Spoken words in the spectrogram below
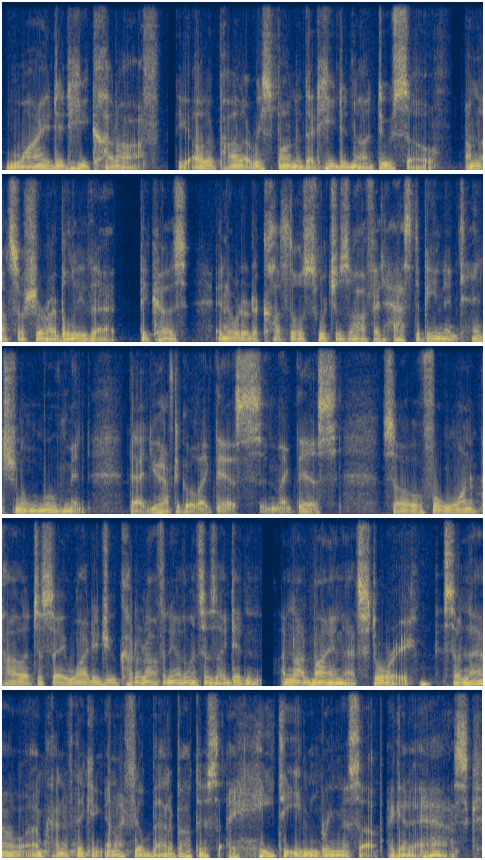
Why did he cut off? The other pilot responded that he did not do so. I'm not so sure I believe that because in order to cut those switches off, it has to be an intentional movement that you have to go like this and like this. So for one pilot to say, Why did you cut it off? and the other one says, I didn't, I'm not buying that story. So now I'm kind of thinking, and I feel bad about this. I hate to even bring this up. I got to ask,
